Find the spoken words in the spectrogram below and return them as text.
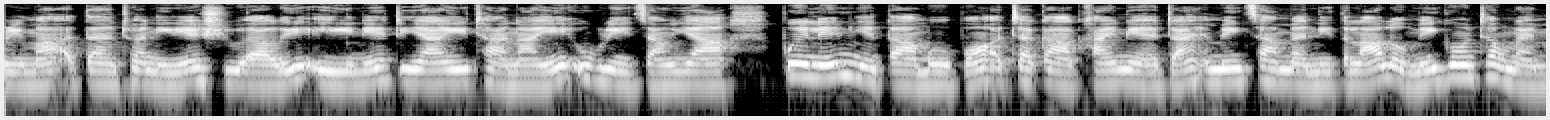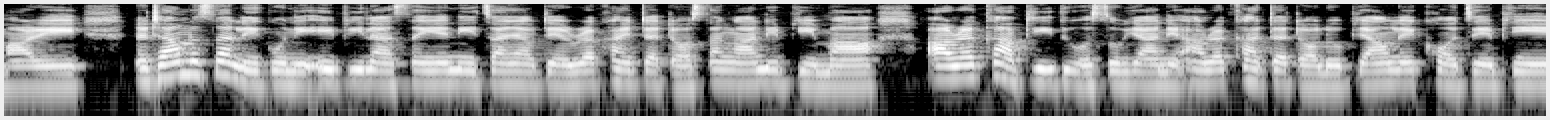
တွေမှာအတန်ထွက်နေတဲ့ URL အေးနဲ့တရားရေးဌာနရဲ့ဥပဒေကြောင်းအရပွင့်လင်းမြင်သာမှုပေါ်အထက်ကခိုင်းတဲ့အတိုင်းအမိန့်ချမှတ်နေသလားလို့မေးခွန်းထုတ်နိုင်ပါတယ်။2024ခုနှစ်ဧပြီလ10ရက်နေ့ကြာရောက်တဲ့ရခိုင်တပ်တော်15နှစ်ပြည့်မှာအာရခပြည်သူအစိုးရနဲ့အာရခတပ်တော်လို့ပြောင်းလဲခေါ်ခြင်းဖြင့်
